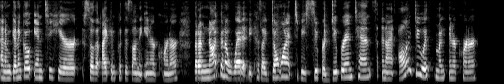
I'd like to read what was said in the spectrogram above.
and I'm going to go into here so that I can put this on the inner corner but I'm not going to wet it because I don't want it to be super duper intense and I all I do with my inner corner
